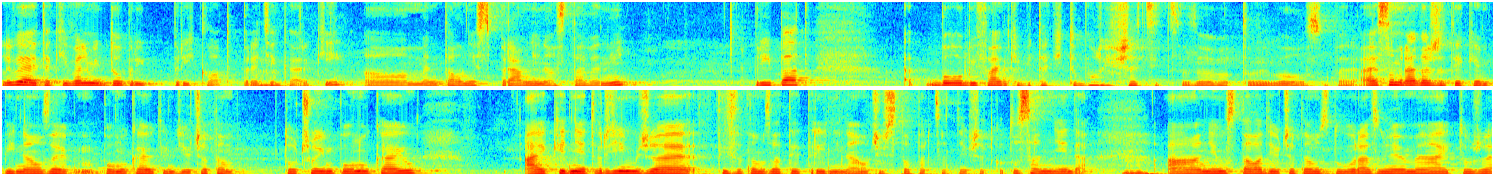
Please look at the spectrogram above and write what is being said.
Livia je taký veľmi dobrý príklad pretekárky, mm. mentálne správne nastavený prípad. Bolo by fajn, keby takíto boli všetci, to, to, to by bolo super. A ja som rada, že tie kempy naozaj ponúkajú tým dievčatám to, čo im ponúkajú, aj keď netvrdím, že ty sa tam za tie 3 dní naučíš 100% všetko. To sa nedá. Mm. A neustále dievčatám zdôrazňujeme aj to, že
